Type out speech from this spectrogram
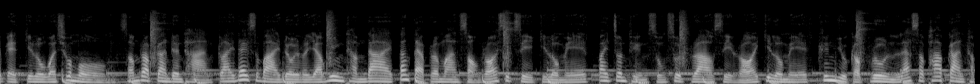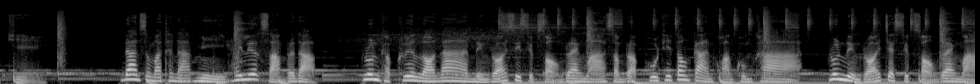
61 กิโลวัตต์ชั่วโมงสำหรับการเดินทางไกลได้สบายโดยระยะวิ่งทำได้ตั้งแต่ประมาณ 214 กิโลเมตรไปจนถึงสูงสุดราว 400 กิโลเมตรขึ้นอยู่กับรุ่นและสภาพการขับขี่ ด้านสมรรถนะมีให้เลือก 3 ระดับ รุ่นขับเคลื่อนล้อหน้า 142 แรงม้าสำหรับผู้ที่ต้องการความคุ้มค่า รุ่น 172 แรงม้า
